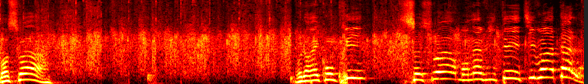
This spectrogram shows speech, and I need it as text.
Bonsoir. Vous l'aurez compris, ce soir, mon invité est Yvan Attal.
